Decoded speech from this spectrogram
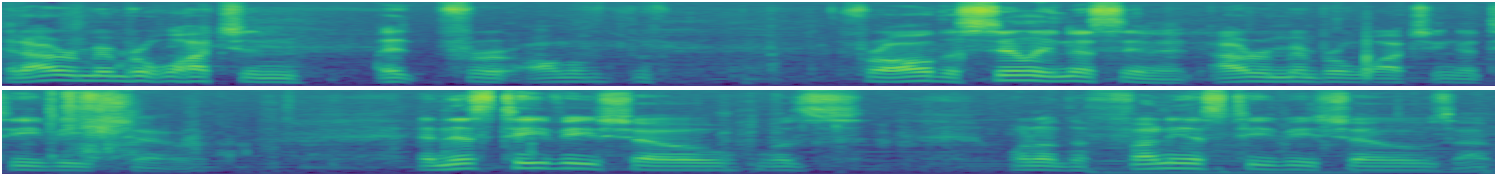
And I remember watching it for all of the for all the silliness in it, I remember watching a TV show. And this TV show was one of the funniest TV shows I've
